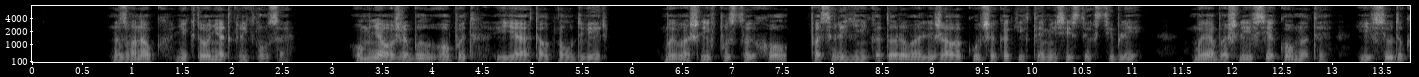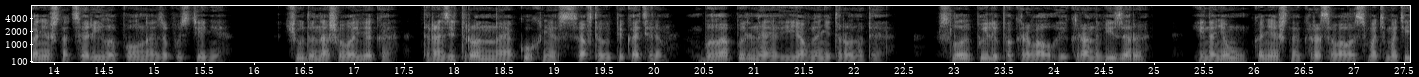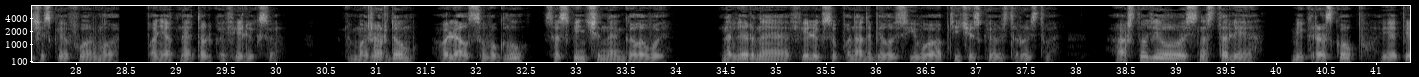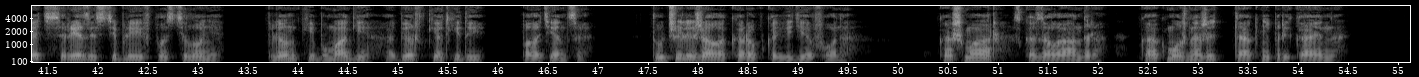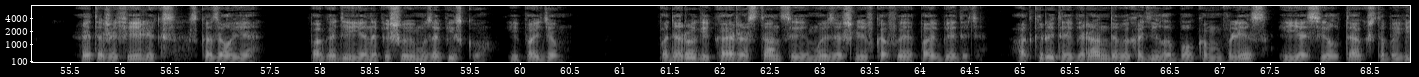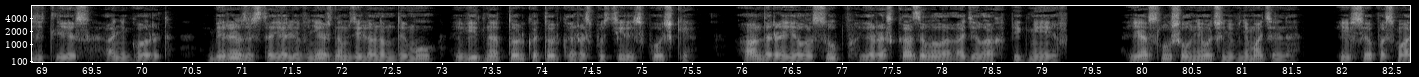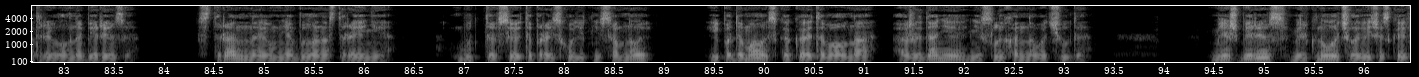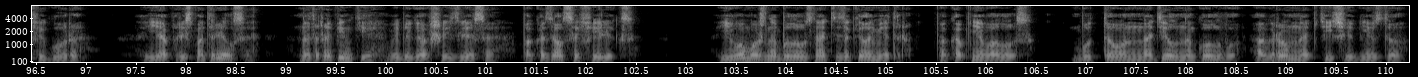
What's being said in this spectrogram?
На звонок никто не откликнулся. У меня уже был опыт, и я толкнул дверь. Мы вошли в пустой холл, посередине которого лежала куча каких-то мясистых стеблей. Мы обошли все комнаты, и всюду, конечно, царило полное запустение. Чудо нашего века транзитронная кухня с автовыпекателем была пыльная и явно нетронутая. Слой пыли покрывал экран визора, и на нем, конечно, красовалась математическая формула, понятная только Феликсу. Мажордом валялся в углу со свинченной головой. Наверное, Феликсу понадобилось его оптическое устройство. А что делалось на столе? Микроскоп и опять срезы стеблей в пластилоне, пленки, бумаги, обертки от еды, полотенца. Тут же лежала коробка видеофона. «Кошмар», — сказала Андра. «Как можно жить так неприкаянно?» «Это же Феликс», — сказал я. «Погоди, я напишу ему записку и пойдем». По дороге к аэростанции мы зашли в кафе пообедать. Открытая веранда выходила боком в лес, и я сел так, чтобы видеть лес, а не город. Березы стояли в нежном зеленом дыму, видно, только-только распустились почки. Андера ела суп и рассказывала о делах пигмеев. Я слушал не очень внимательно и все посматривал на березы. Странное у меня было настроение, будто все это происходит не со мной, и подымалась какая-то волна ожидания неслыханного чуда. Меж берез мелькнула человеческая фигура. Я присмотрелся. На тропинке, выбегавшей из леса, показался Феликс. Его можно было узнать за километр по копне волос, будто он надел на голову огромное птичье гнездо.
